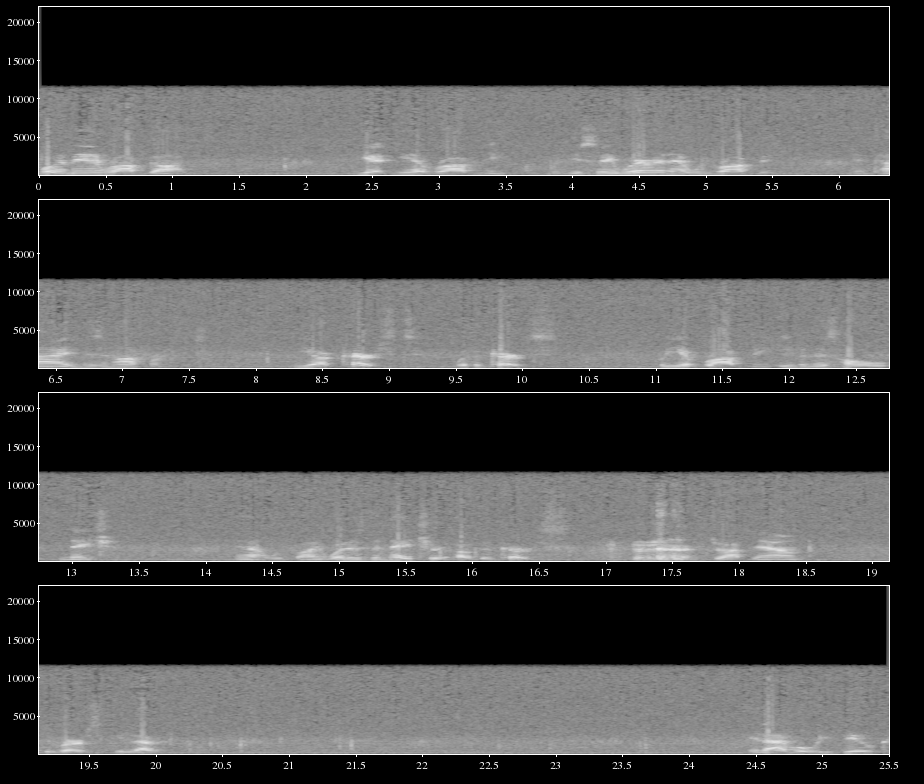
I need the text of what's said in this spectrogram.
Will a man rob God? Yet ye have robbed me. But ye say, Wherein have we robbed thee? In tithes and offerings. Ye are cursed with a curse, for ye have robbed me, even this whole nation. Now we find what is the nature of the curse. Drop down to verse 11. And I will rebuke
